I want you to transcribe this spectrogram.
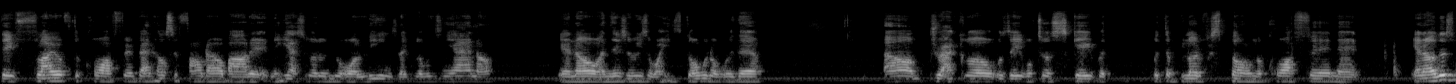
they fly off the coffin. Van Helsing found out about it. And he has to go to New Orleans, like Louisiana you know, and there's a reason why he's going over there. Um, Dracula was able to escape with, with the blood spill on the coffin, and you know, this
